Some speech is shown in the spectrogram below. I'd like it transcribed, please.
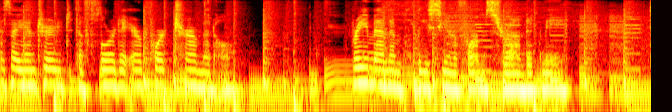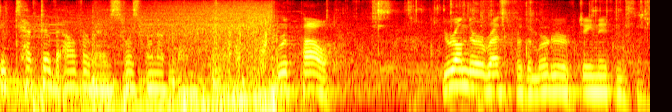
As I entered the Florida airport terminal, three men in police uniforms surrounded me. Detective Alvarez was one of them. Ruth Powell, you're under arrest for the murder of Jane Nathanson.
